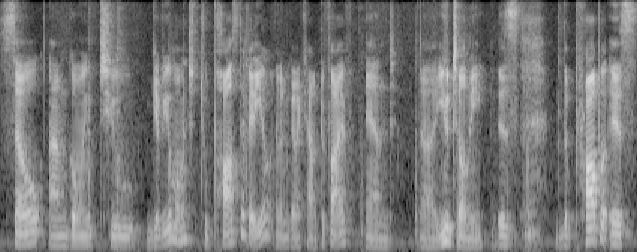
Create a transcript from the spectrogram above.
So I'm going to give you a moment to pause the video and I'm going to count to five and uh, you tell me is the proper is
